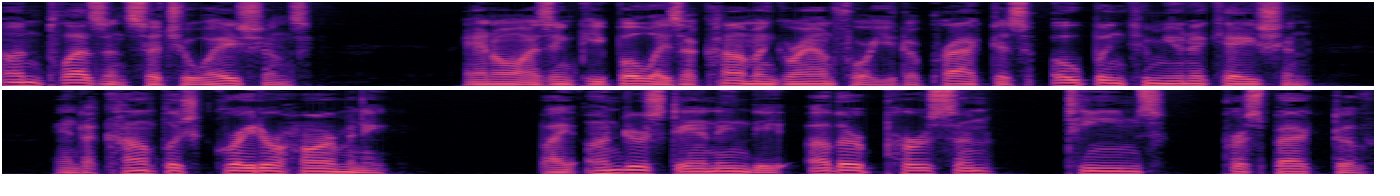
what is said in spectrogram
unpleasant situations. Analyzing people lays a common ground for you to practice open communication and accomplish greater harmony by understanding the other person, team's perspective.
